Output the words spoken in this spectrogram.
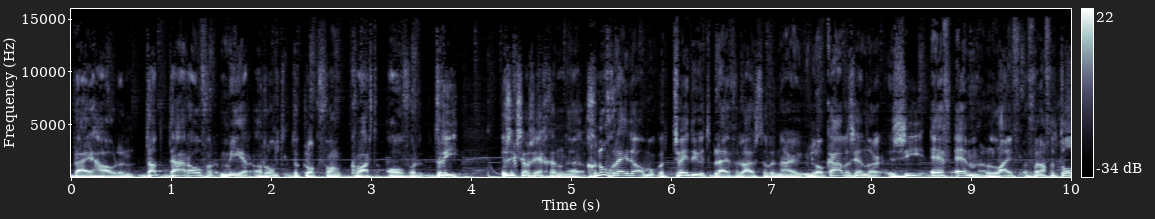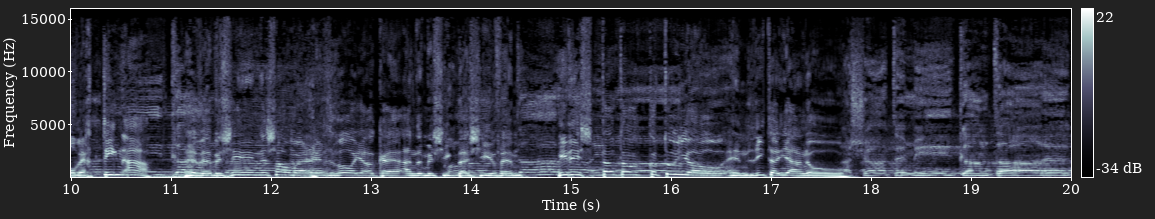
bijhouden. Dat, daarover meer rond de klok van kwart over drie. Dus ik zou zeggen, uh, genoeg reden om ook het tweede uur te blijven luisteren... naar uw lokale zender ZFM, live vanaf de Tolweg 10A. En we hebben zin in de zomer en dat hoor je ook uh, aan de muziek bij ZFM. Hier is Toto Cotugno en L'Italiano. Lasciatemi cantare,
